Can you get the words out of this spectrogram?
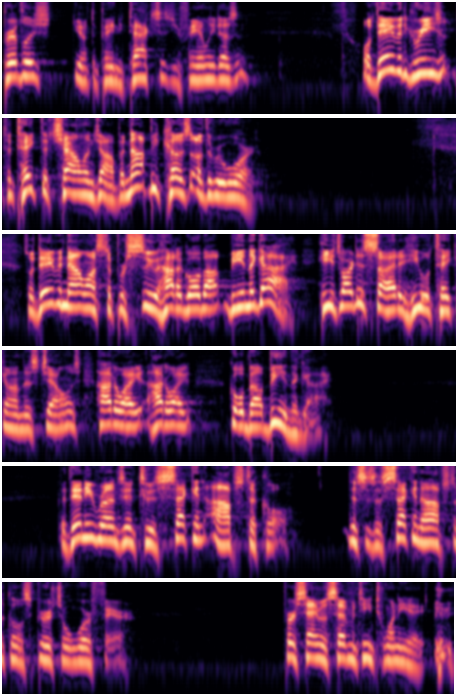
privilege. You don't have to pay any taxes, your family doesn't. Well, David agrees to take the challenge on, but not because of the reward. So David now wants to pursue how to go about being the guy. He's already decided he will take on this challenge. How do I, how do I go about being the guy? But then he runs into a second obstacle. This is a second obstacle of spiritual warfare. 1 Samuel 17 28.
